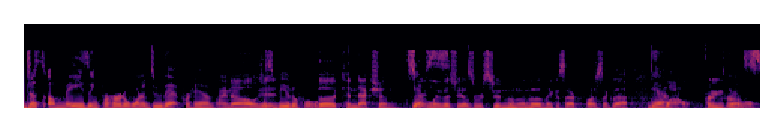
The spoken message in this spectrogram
just amazing for her to want to do that for him. I know. Just it, beautiful. The connection, certainly, yes. that she has to her student, mm -hmm. and then to mm-hmm. make a sacrifice like that. Yeah. Wow. Pretty incredible. Yes.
